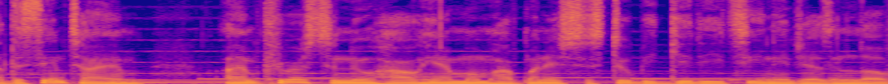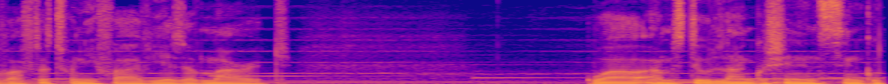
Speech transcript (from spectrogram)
At the same time, I am curious to know how he and mom have managed to still be giddy teenagers in love after 25 years of marriage, while I'm still languishing in single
